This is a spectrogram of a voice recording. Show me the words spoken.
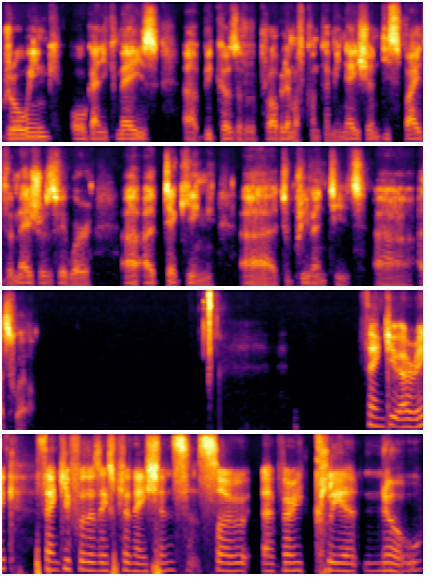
growing organic maize uh, because of a problem of contamination, despite the measures they were uh, uh taking to prevent it as well. Thank you, Eric. Thank you for those explanations. So a very clear no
